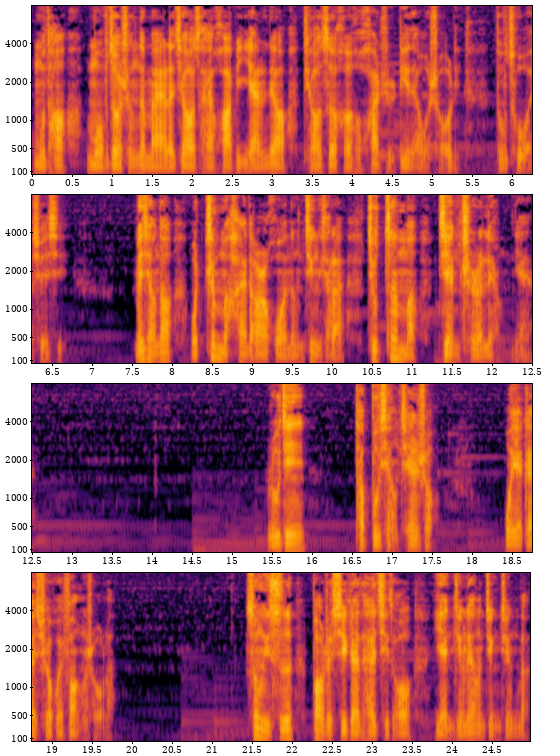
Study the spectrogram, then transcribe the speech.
木涛默不作声的买了教材、画笔、颜料、调色盒和画纸，递在我手里，督促我学习。没想到我这么嗨的二货能静下来，就这么坚持了两年。如今，他不想牵手。我也该学会放手了。宋雨思抱着膝盖抬起头，眼睛亮晶晶的，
